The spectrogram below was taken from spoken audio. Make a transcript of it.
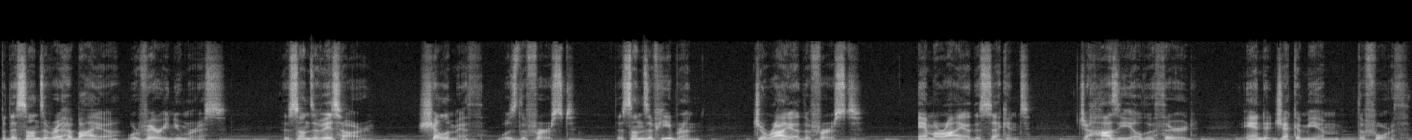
but the sons of Rehabiah were very numerous. The sons of Izhar, Shelomith was the first. The sons of Hebron, Jeriah the first, Amariah the second, Jahaziel the third, and Jekameam the fourth.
